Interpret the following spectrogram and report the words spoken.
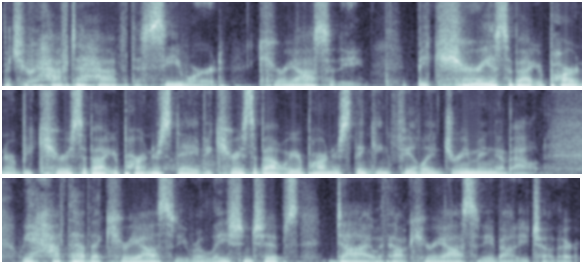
But you have to have the C word, curiosity. Be curious about your partner. Be curious about your partner's day. Be curious about what your partner's thinking, feeling, dreaming about. We have to have that curiosity. Relationships die without curiosity about each other.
